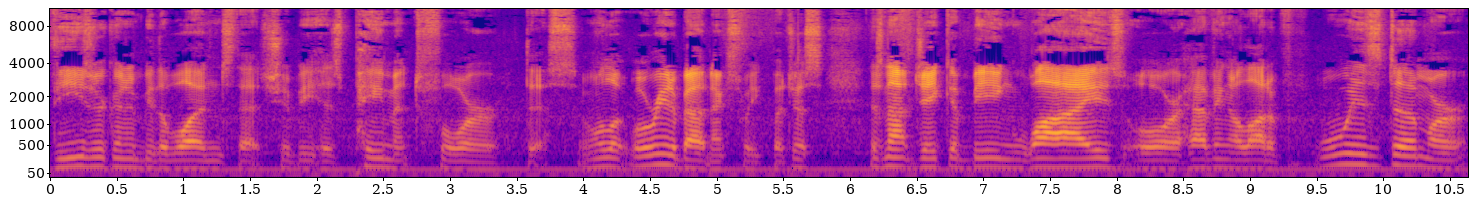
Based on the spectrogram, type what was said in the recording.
these are going to be the ones that should be his payment for this. And we'll we'll read about next week. But just it's not Jacob being wise or having a lot of wisdom or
